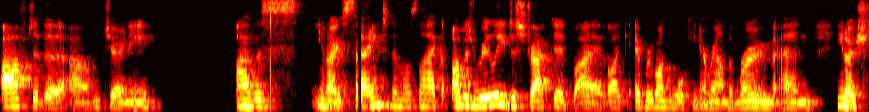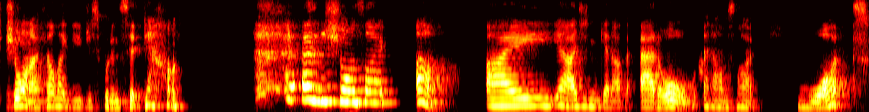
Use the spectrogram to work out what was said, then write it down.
after the um, journey, I was, you know, saying to them, I was like, I was really distracted by like everyone walking around the room. And, you know, Sean, I felt like you just wouldn't sit down. and Sean's like, oh, I, yeah, I didn't get up at all. And I was like, what?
